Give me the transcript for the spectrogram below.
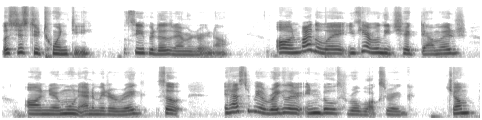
let's just do 20. Let's see if it does damage right now. Oh, and by the way, you can't really check damage on your Moon Animator rig. So it has to be a regular inbuilt Roblox rig. Jump,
